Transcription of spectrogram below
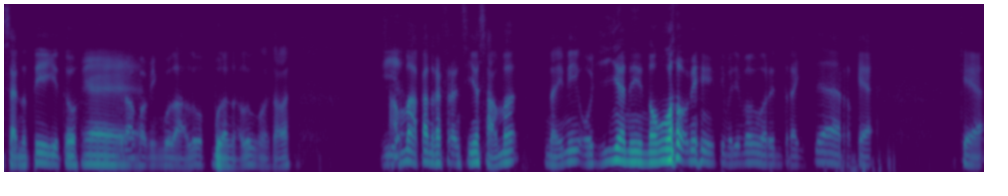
Sanity gitu Ya, ya, ya. beberapa minggu lalu bulan lalu nggak salah Iya. sama kan referensinya sama. Nah ini OG-nya nih nongol nih. Tiba-tiba ngeluarin track. Dar kayak kayak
